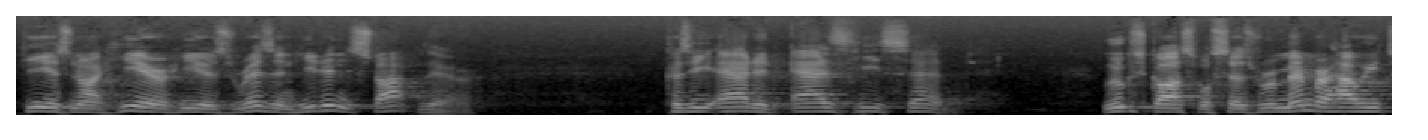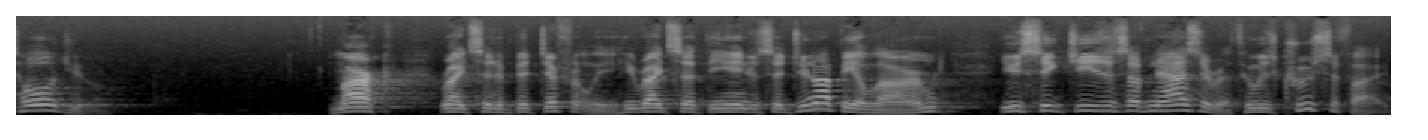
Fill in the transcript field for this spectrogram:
He is not here, He is risen, he didn't stop there. Because he added, As he said. Luke's gospel says, Remember how he told you. Mark writes it a bit differently. He writes that the angel said, Do not be alarmed. You seek Jesus of Nazareth, who was crucified.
